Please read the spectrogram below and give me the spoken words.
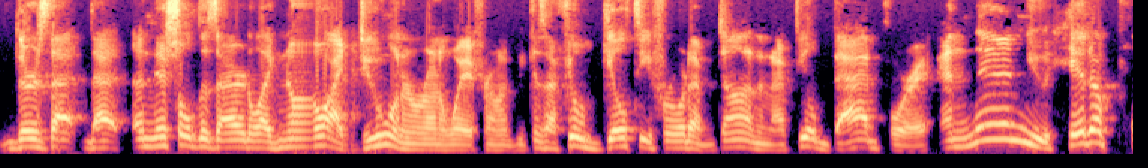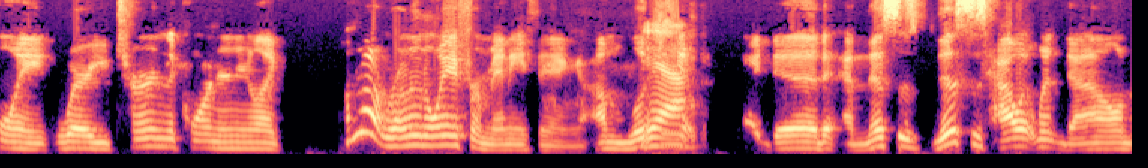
there's that that initial desire to like, no, I do want to run away from it because I feel guilty for what I've done and I feel bad for it. And then you hit a point where you turn the corner and you're like, I'm not running away from anything. I'm looking Yeah. at what I did, and this is this is how it went down.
